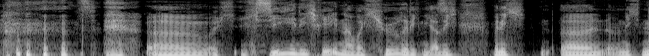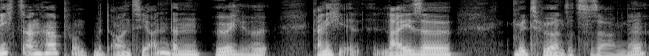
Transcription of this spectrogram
äh, ich, ich sehe dich reden, aber ich höre dich nicht. Also ich, wenn ich, äh, wenn ich nichts anhab und mit ANC an, dann höre ich, hör, kann ich leise mithören sozusagen, ne?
